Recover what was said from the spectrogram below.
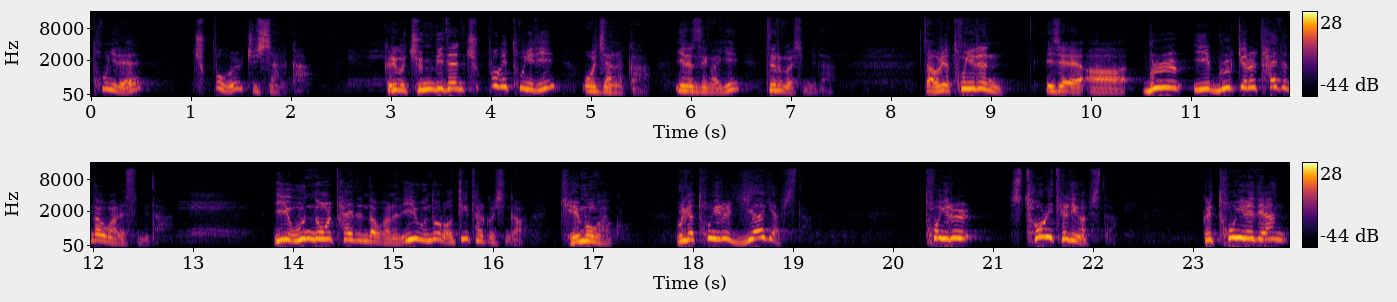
통일에 축복을 주시지 않을까. 그리고 준비된 축복의 통일이 오지 않을까. 이런 생각이 드는 것입니다. 자, 우리가 통일은 이제, 아, 물, 이 물결을 타야 된다고 말했습니다. 이 운동을 타야 된다고 하는데 이 운동을 어떻게 탈 것인가? 계몽하고 우리가 통일을 이야기합시다. 통일을 스토리텔링 합시다. 그 통일에 대한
